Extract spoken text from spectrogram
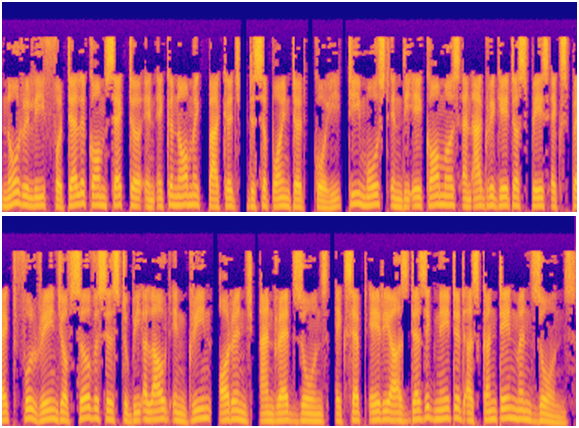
no relief for telecom sector in economic package, disappointed, COAI. T most in the e-commerce and aggregator space expect full range of services to be allowed in green, orange, and red zones, except areas designated as containment zones.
